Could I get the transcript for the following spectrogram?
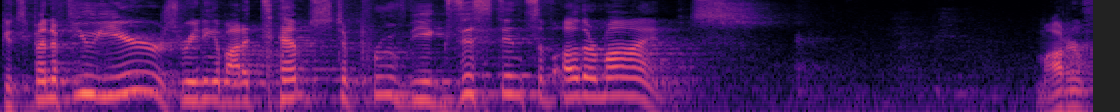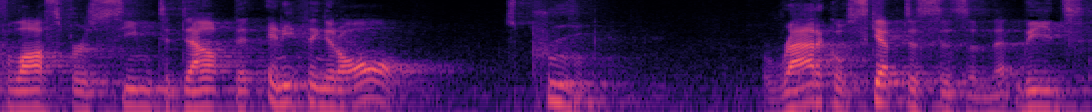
Could spend a few years reading about attempts to prove the existence of other minds. Modern philosophers seem to doubt that anything at all is provable. A radical skepticism that leads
